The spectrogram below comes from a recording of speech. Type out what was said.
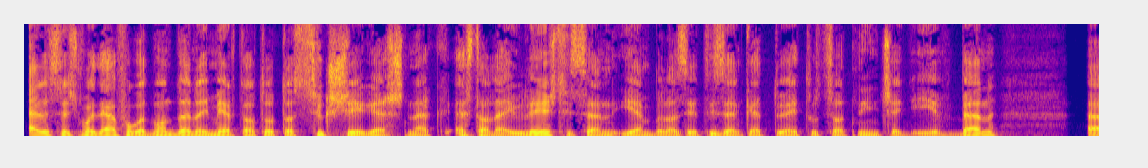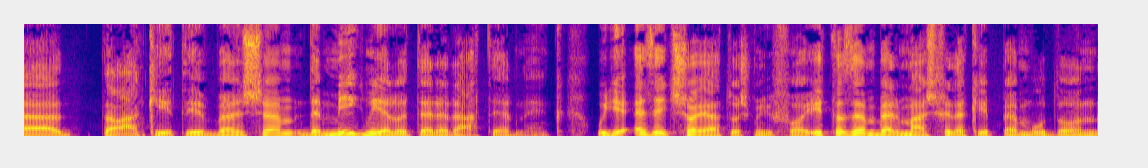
Először is majd el fogod mondani, hogy miért tartotta szükségesnek ezt a leülést, hiszen ilyenből azért 12 egy tucat nincs egy évben talán két évben sem, de még mielőtt erre rátérnénk. Ugye ez egy sajátos műfaj. Itt az ember másféleképpen módon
